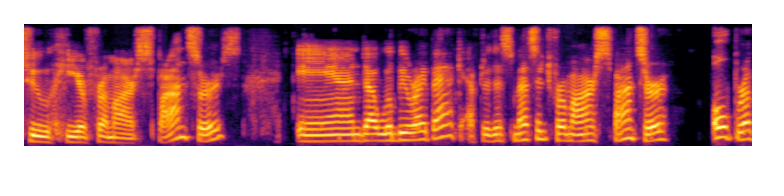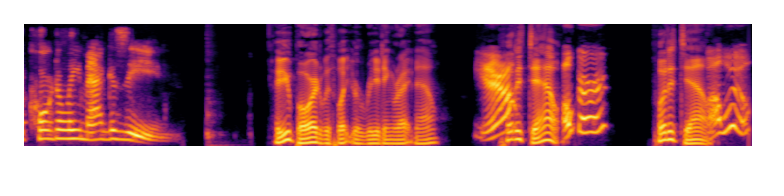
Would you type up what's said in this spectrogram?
to hear from our sponsors. And uh, we'll be right back after this message from our sponsor, Oprah Quarterly Magazine. Are you bored with what you're reading right now? Yeah. Put it down. Okay, Put it down I will.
